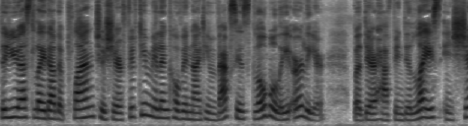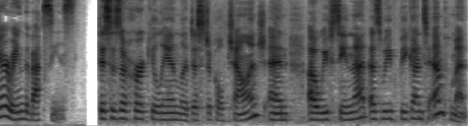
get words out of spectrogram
The US laid out a plan to share 50 million COVID-19 vaccines globally earlier, but there have been delays in sharing the vaccines. This is a Herculean logistical challenge, and uh, we've seen that as we've begun to implement.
